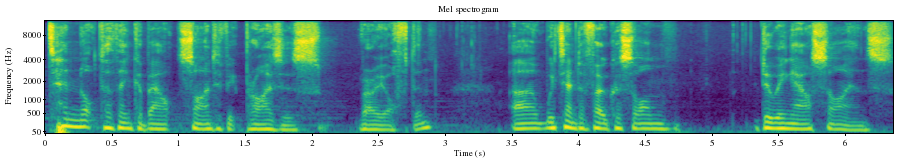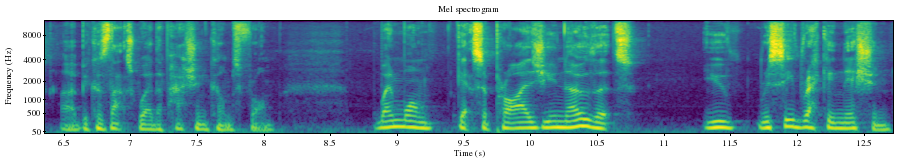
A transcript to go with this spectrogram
tend not to think about scientific prizes very often. Uh, we tend to focus on doing our science uh, because that's where the passion comes from when one gets a prize, you know that you've received recognition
